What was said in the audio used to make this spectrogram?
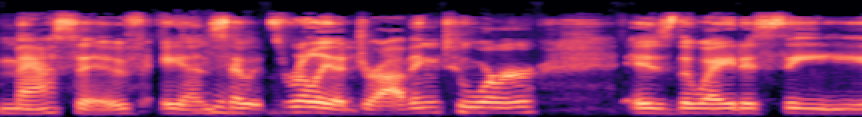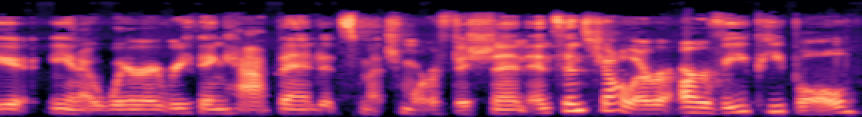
massive and yeah. so it's really a driving tour is the way to see you know where everything happened it's much more efficient and since y'all are rv people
